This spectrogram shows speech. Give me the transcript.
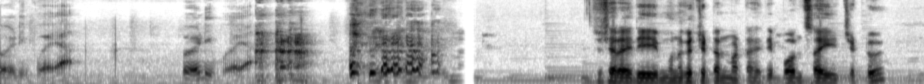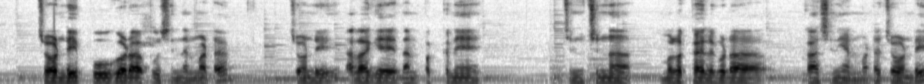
ఓడిపోయా ఓడిపోయా చూసారా ఇది మునగ చెట్టు అనమాట ఇది బోన్సాయి చెట్టు. చూడండి పువ్వు కూడా పూసిందనమాట చూడండి అలాగే దాని పక్కనే చిన్న చిన్న ములక్కాయలు కూడా కాసినాయి అనమాట చూడండి.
